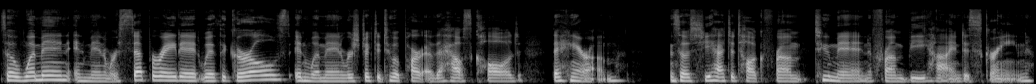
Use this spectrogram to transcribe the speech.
So women and men were separated, with girls and women restricted to a part of the house called the harem. And so she had to talk from two men from behind a screen.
